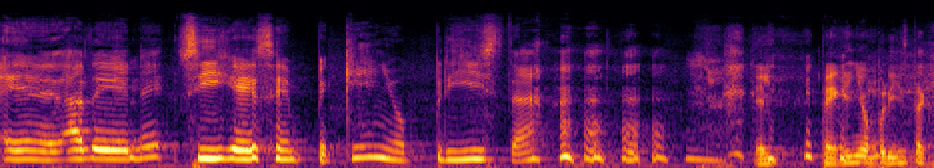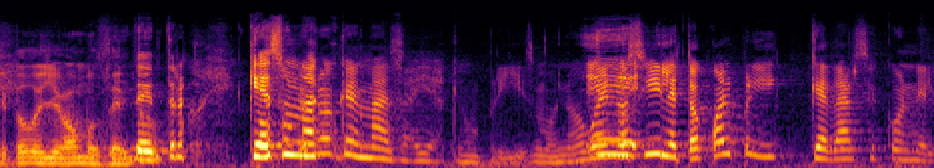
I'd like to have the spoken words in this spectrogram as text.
eh, ADN sigue ese pequeño priista El pequeño priista que todos llevamos dentro. dentro, que es Yo una... creo que más allá que un prismo, ¿no? Bueno, Eh, sí, le tocó al PRI quedarse con el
